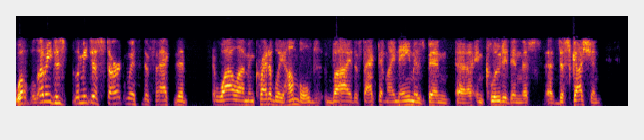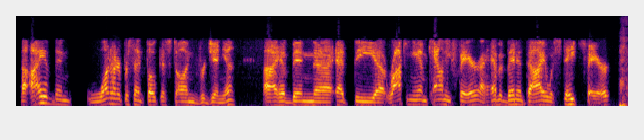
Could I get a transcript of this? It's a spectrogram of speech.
Well, let me just, let me just start with the fact that while I'm incredibly humbled by the fact that my name has been uh, included in this uh, discussion, uh, I have been 100% focused on Virginia. I have been uh, at the uh, Rockingham County Fair. I haven't been at the Iowa State Fair.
